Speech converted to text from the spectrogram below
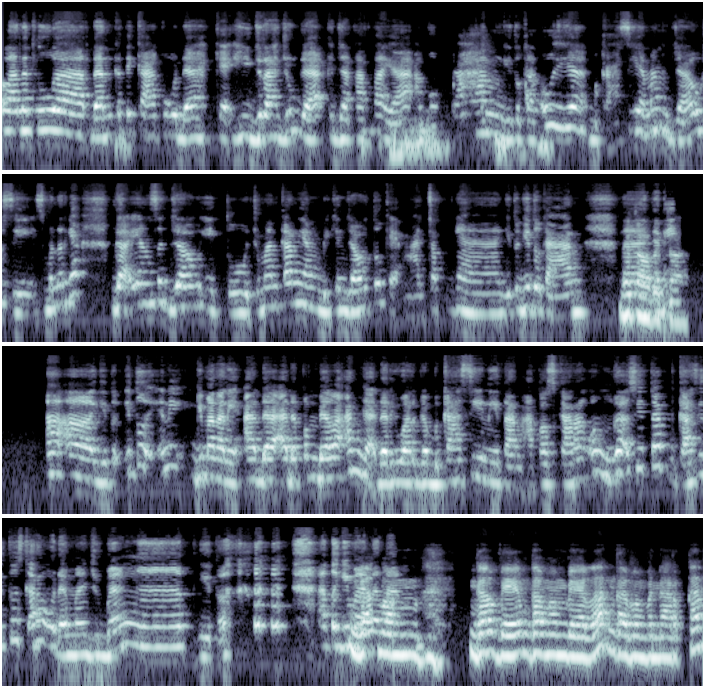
Planet luar, dan ketika aku udah kayak hijrah juga ke Jakarta ya, aku paham gitu kan, oh iya Bekasi emang jauh sih. Sebenarnya nggak yang sejauh itu, cuman kan yang bikin jauh tuh kayak macetnya, gitu-gitu kan. Nah, Betul jadi betul. heeh, gitu. Itu ini gimana nih, ada ada pembelaan nggak dari warga Bekasi nih, Tan? Atau sekarang, "Oh enggak sih, Tep, Bekasi tuh sekarang udah maju banget," gitu. Atau Nggak gimana, Tan? mem nggak be nggak membela, nggak membenarkan,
